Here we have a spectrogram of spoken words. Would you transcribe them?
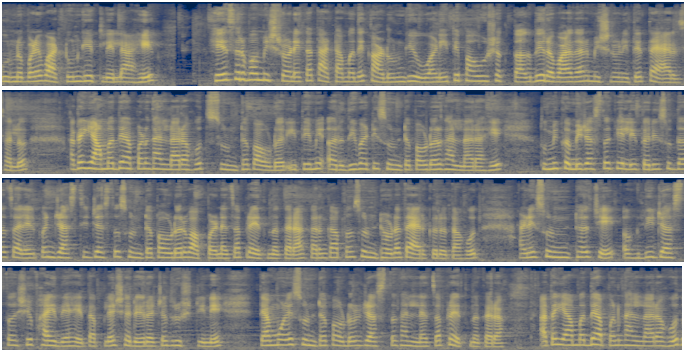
पूर्णपणे वाटून घेतलेलं आहे. हे सर्व मिश्रण एका ताटामध्ये काढून घेऊ आणि इथे पाहू शकता अगदी रवाळदार मिश्रण इथे तयार झालं. आता यामध्ये आपण घालणार आहोत सुंठ पावडर. इथे मी अर्धी वाटी सुंठ पावडर घालणार आहे. तुम्ही कमी जास्त केली तरीसुद्धा चालेल पण जास्तीत जास्त सुंठ पावडर वापरण्याचा प्रयत्न करा कारण का आपण सुंठवडा तयार करत आहोत आणि सुंठचे अगदी जास्त असे फायदे आहेत आपल्या शरीराच्या दृष्टीने. त्यामुळे सुंठ पावडर जास्त घालण्याचा प्रयत्न करा. आता यामध्ये आपण घालणार आहोत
